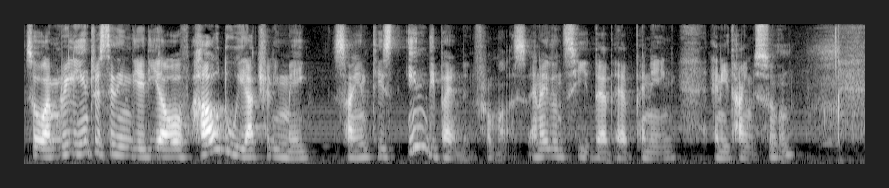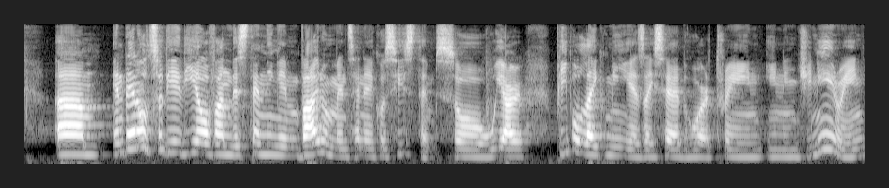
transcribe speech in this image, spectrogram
So I'm really interested in the idea of how do we actually make scientists independent from us. And I don't see that happening anytime soon. Um, and then also the idea of understanding environments and ecosystems. So we are, people like me, as I said, who are trained in engineering,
